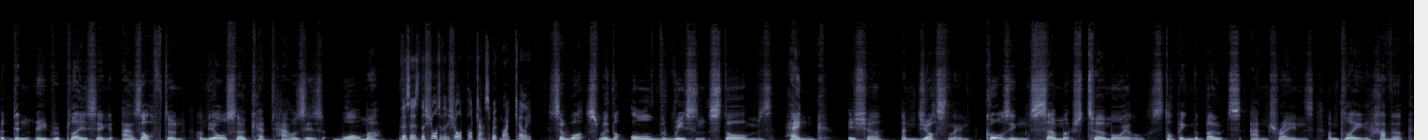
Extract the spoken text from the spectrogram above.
but didn't need replacing as often, and they also kept houses warmer. This is the Shorter Than Short podcast with Mike Kelly. So, what's with all the recent storms? Henk, Isha, and Jocelyn, causing so much turmoil, stopping the boats and trains, and playing havoc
